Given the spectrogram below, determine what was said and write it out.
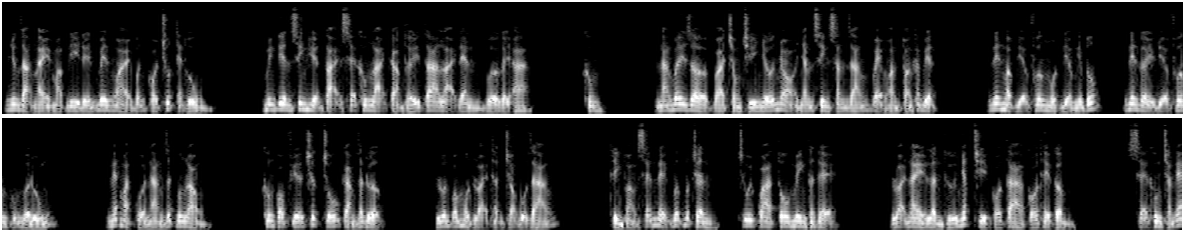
nhưng dạng này mặc đi đến bên ngoài vẫn có chút thẹn thùng. Minh tiên sinh hiện tại sẽ không lại cảm thấy ta lại đen vừa gầy a. Không nàng bây giờ và trong trí nhớ nhỏ nhắn xinh xắn dáng vẻ hoàn toàn khác biệt. Nên mập địa phương một điểm nghiêm túc, nên gầy địa phương cũng vừa đúng. Nét mặt của nàng rất buông lỏng, không có phía trước chỗ cảm giác được. Luôn có một loại thận trọng bộ dáng. Thỉnh thoảng sẽ nện bước bước chân, chui qua tô minh thân thể. Loại này lần thứ nhất chỉ có ta có thể cầm. Sẽ không chán ghét.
